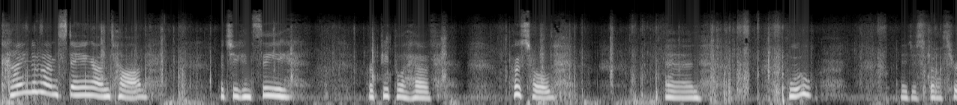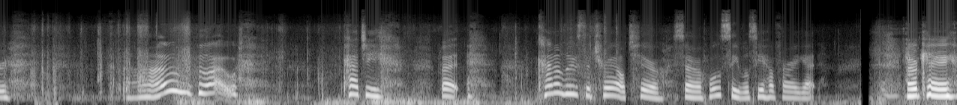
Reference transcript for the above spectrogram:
Kind of I'm staying on top, but you can see where people have post hold and whoa, they just fell through. Oh, whoa, patchy, but kind of lose the trail too. So we'll see. We'll see how far I get. Okay,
